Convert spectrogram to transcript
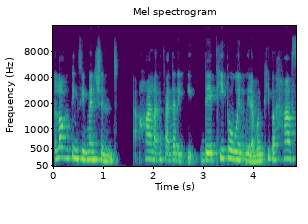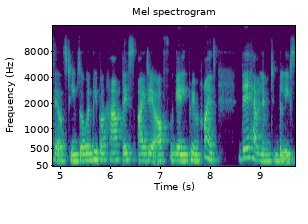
a lot of the things you mentioned highlight the fact that the people when you know when people have sales teams or when people have this idea of getting premium clients they have limiting beliefs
